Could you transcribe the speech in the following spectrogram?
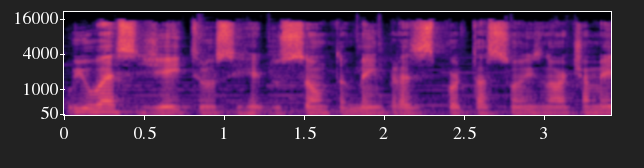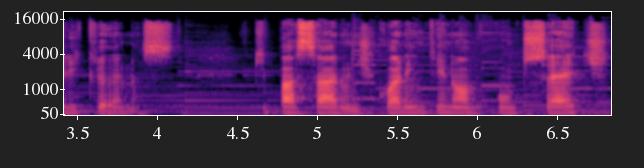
O USDA trouxe redução também para as exportações norte-americanas, que passaram de 49,7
